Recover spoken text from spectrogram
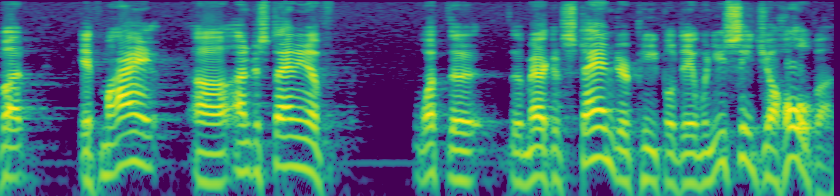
But if my uh, understanding of what the, the American Standard people did, when you see Jehovah,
